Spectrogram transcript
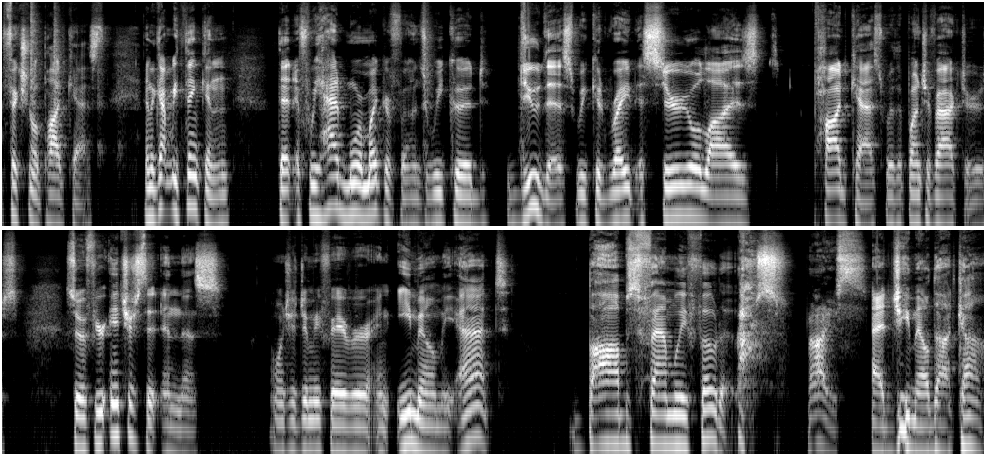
fictional podcast, and it got me thinking that if we had more microphones, we could do this. We could write a serialized podcast with a bunch of actors. So if you're interested in this, I want you to do me a favor and email me at Bob's Family Photos Nice. at gmail.com.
